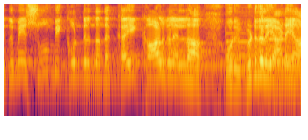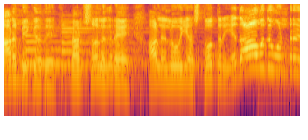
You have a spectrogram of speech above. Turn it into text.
எதுவுமே சூம்பி கொண்டிருந்த அந்த கை கால்கள் எல்லாம் ஒரு விடுதலை அடைய ஆரம்பிக்கிறது. நான் சொல்லுகிறேன் அலலோயா ஸ்தோத்திரம். ஏதாவது ஒன்று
